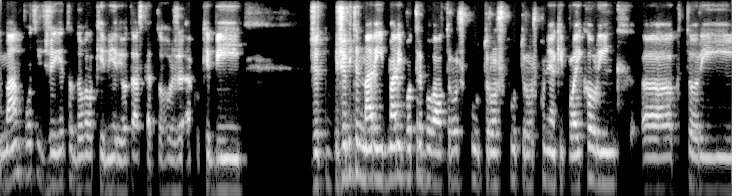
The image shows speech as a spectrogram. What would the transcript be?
mám pocit, že je to do veľkej miery otázka toho, že ako keby že, že by ten Mari, Mari potreboval trošku, trošku, trošku nejaký play calling, uh, ktorý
